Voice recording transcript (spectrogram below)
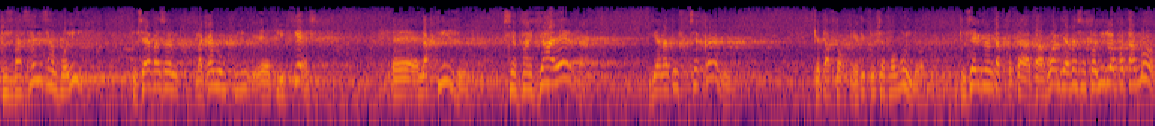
Τους βασάνισαν πολύ. Τους έβαζαν να κάνουν πλη, ε, πληθιές ε, να χτίζουν σε βαριά έργα για να τους ξεκάνουν και ταυτό, γιατί τους εφοβούνται. Τους έριχναν τα, τα, τα γόρια μέσα στον ήλιο ποταμό.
